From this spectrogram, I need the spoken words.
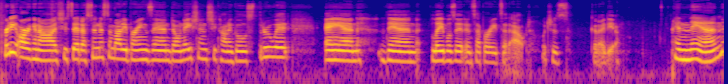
pretty organized. She said as soon as somebody brings in donations, she kind of goes through it and then labels it and separates it out, which is a good idea. And then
